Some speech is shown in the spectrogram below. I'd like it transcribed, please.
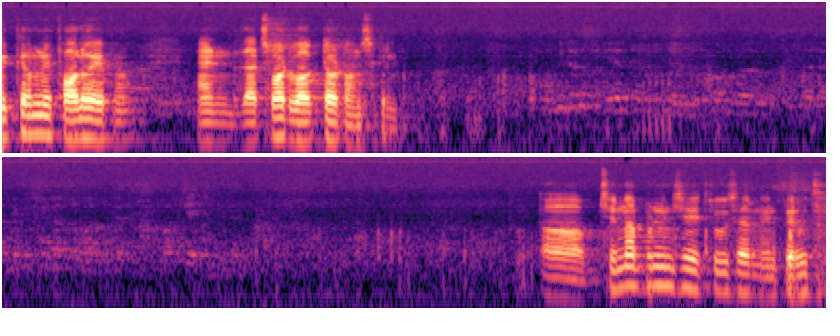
విక్రమ్ని ఫాలో అయిపోయాం. And that's what worked out on screen చిన్నప్పటి నుంచి చూశారు నేను పెరుగుతూ.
